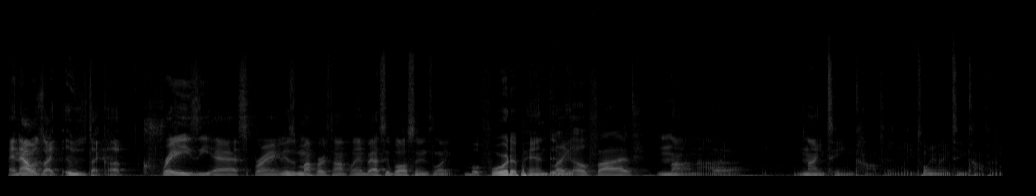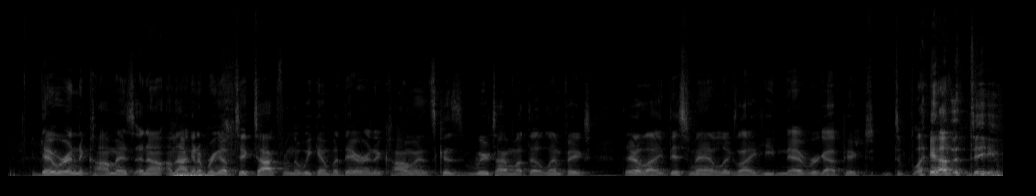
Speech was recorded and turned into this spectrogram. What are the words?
And that was like it was like a crazy ass sprain. This is my first time playing basketball since like before the pandemic. Like 05. Nah, nah. Uh, 19 confidently. 2019 confidently. They were in the comments, and I- I'm not gonna bring up TikTok from the weekend, but they were in the comments because we were talking about the Olympics. They're like, this man looks like he never got picked to play on the team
